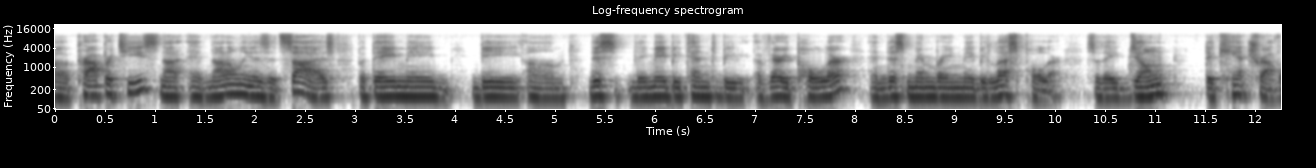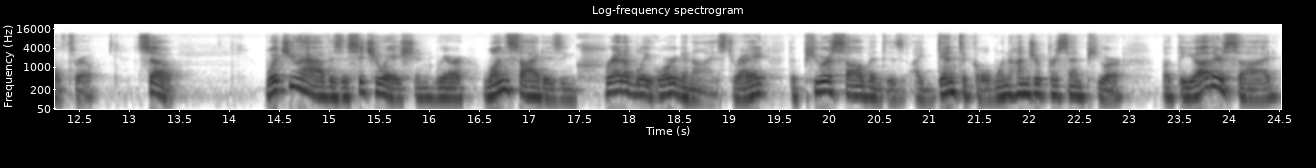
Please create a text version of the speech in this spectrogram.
uh, properties. Not not only is it size, but they may be um, this. They may be tend to be a very polar, and this membrane may be less polar. So they don't. They can't travel through. So what you have is a situation where one side is incredibly organized, right? The pure solvent is identical, 100% pure, but the other side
